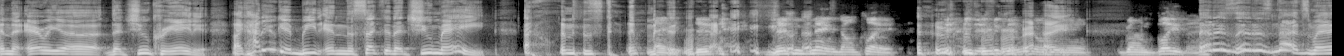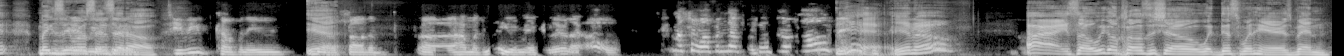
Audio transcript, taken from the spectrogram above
in the area that you created. Like, how do you get beat in the sector that you made? I don't understand. Hey, that, this, right? Disney's name don't play. Disney said, "We're gonna Right. guns blazing. That is it is nuts, man. Makes zero sense at all. TV company, you Yeah. know, saw the uh, how much money you were making. They were like, "Oh, let's show up on Netflix. Let's do the whole thing." Yeah, you know. All right, so we're gonna close the show with this one here. It's been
